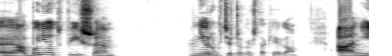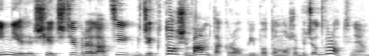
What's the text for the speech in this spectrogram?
e, albo nie odpiszę. Nie róbcie czegoś takiego. Ani nie siedźcie w relacji, gdzie ktoś wam tak robi, bo to może być odwrotnie.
